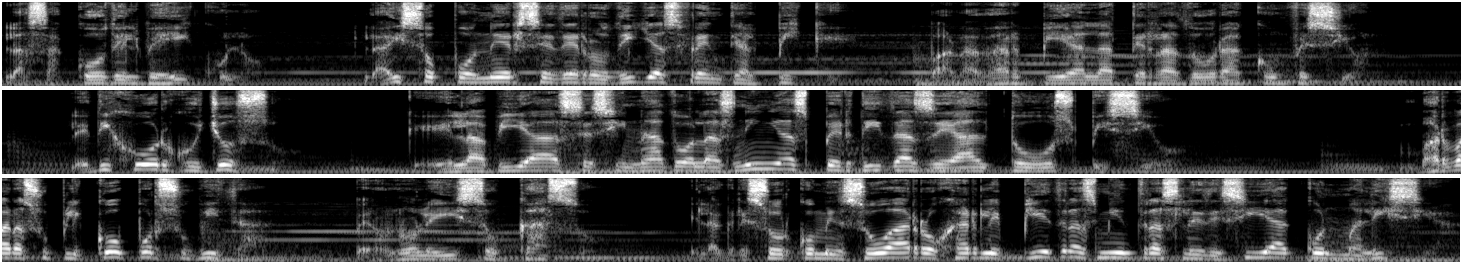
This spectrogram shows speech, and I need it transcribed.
La sacó del vehículo, la hizo ponerse de rodillas frente al pique para dar pie a la aterradora confesión. Le dijo orgulloso que él había asesinado a las niñas perdidas de alto hospicio. Bárbara suplicó por su vida, pero no le hizo caso. el agresor comenzó a arrojarle piedras mientras le decía con malicia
